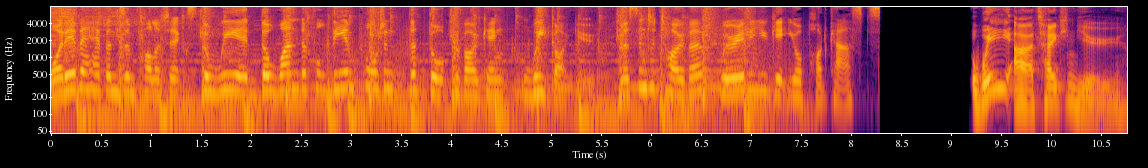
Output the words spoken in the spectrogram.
Whatever happens in politics, the weird, the wonderful, the important, the thought provoking, we got you. Listen to Tova wherever you get your podcasts. We are taking you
